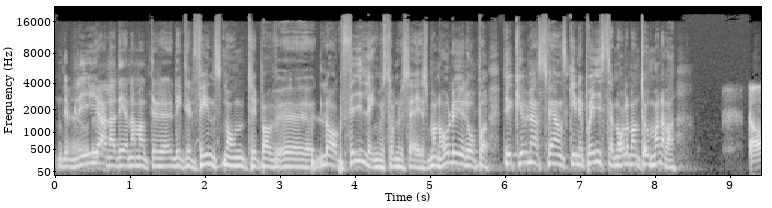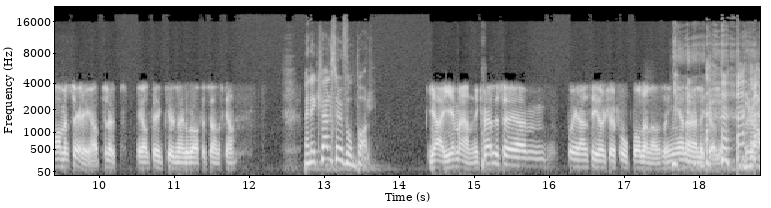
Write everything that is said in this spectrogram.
Det blir ju gärna det när man inte riktigt finns någon typ av eh, lagfeeling som du säger. Så man håller ju då på, det är kul när en svensk är inne på isen, då håller man tummarna va? Ja, men så är det ju absolut. Det är alltid kul när det går bra för svenskan. Men ikväll så är det fotboll. Jajamän, ikväll så är jag på er sida och kör fotbollen. Alltså. Ingen öl ikväll. Bra.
